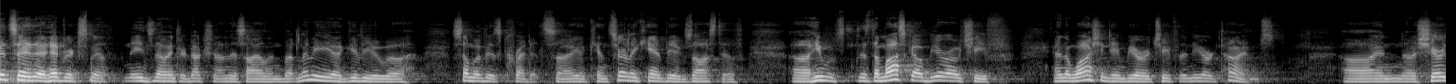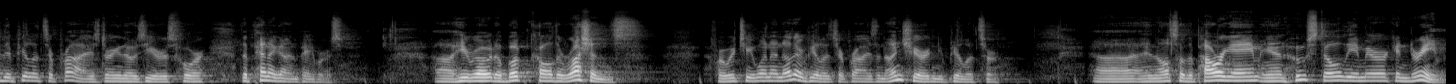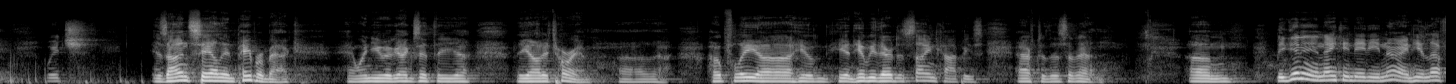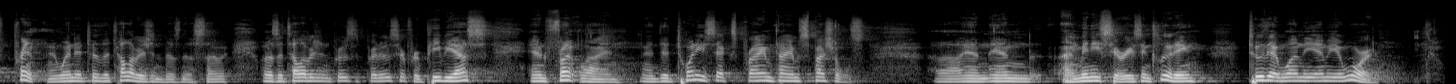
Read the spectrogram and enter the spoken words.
could say that Hedrick Smith needs no introduction on this island, but let me uh, give you uh, some of his credits. I can, certainly can't be exhaustive. Uh, he was, the Moscow bureau chief and the Washington bureau chief of the New York Times, uh, and uh, shared the Pulitzer Prize during those years for the Pentagon Papers. Uh, he wrote a book called The Russians, for which he won another Pulitzer Prize, an unshared new Pulitzer. and also The Power Game and Who Stole the American Dream which is on sale in paperback and when you exit the, uh, the auditorium. Uh, hopefully, uh, he'll, he, he'll be there to sign copies after this event. Um, beginning in 1989, he left print and went into the television business. So was a television producer for PBS and Frontline and did 26 primetime specials uh, and, and miniseries, including two that won the Emmy Award.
